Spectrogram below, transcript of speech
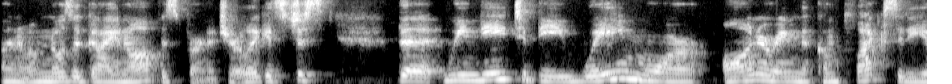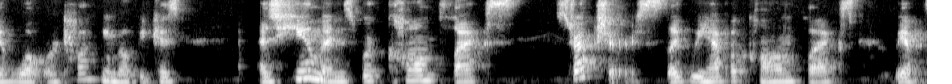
I don't know knows a guy in office furniture. Like it's just that we need to be way more honoring the complexity of what we're talking about because as humans we're complex structures. Like we have a complex, we have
